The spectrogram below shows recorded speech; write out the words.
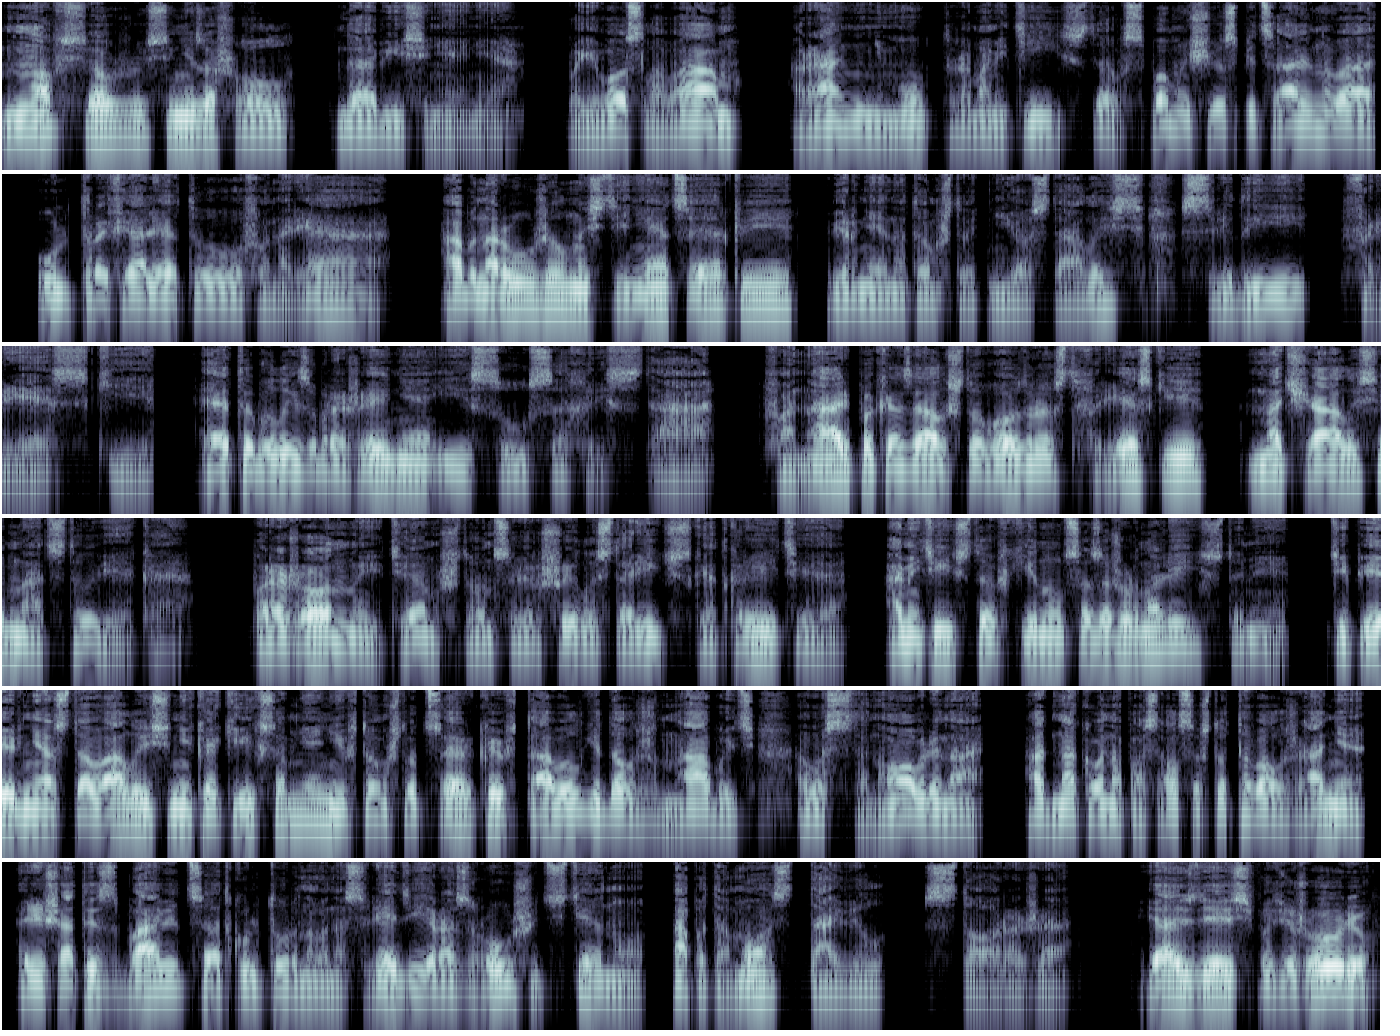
но все же не зашел до объяснения. По его словам, ранним утром аметистов с помощью специального ультрафиолетового фонаря обнаружил на стене церкви, вернее, на том, что от нее осталось, следы фрески. Это было изображение Иисуса Христа. Фонарь показал, что возраст фрески — начало XVII века. Пораженный тем, что он совершил историческое открытие, Аметистов кинулся за журналистами. Теперь не оставалось никаких сомнений в том, что церковь Таволги должна быть восстановлена. Однако он опасался, что таволжане решат избавиться от культурного наследия и разрушить стену, а потому оставил сторожа. «Я здесь подежурю,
